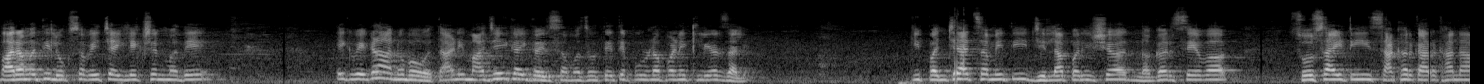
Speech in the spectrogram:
बारामती लोकसभेच्या इलेक्शनमध्ये एक वेगळा अनुभव होता आणि माझेही काही गैरसमज होते ते पूर्णपणे क्लिअर झाले. की पंचायत समिती जिल्हा परिषद नगरसेवक सोसायटी साखर कारखाना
